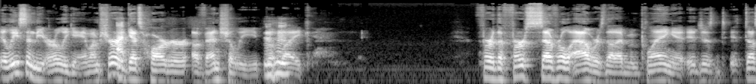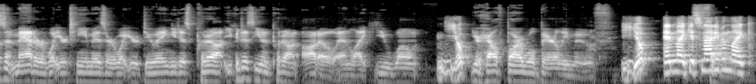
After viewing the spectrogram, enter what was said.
at least in the early game. I'm sure it gets harder eventually, but Mhm. like for the first several hours that I've been playing it, it just it doesn't matter what your team is or what you're doing. You just put it on. You could just even put it on auto, and like you won't. Yep. Your health bar will barely move. Yep. And like it's not even like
